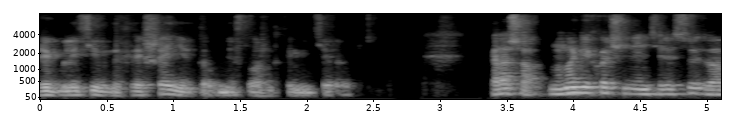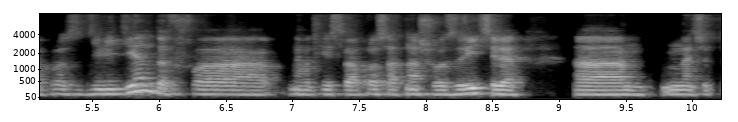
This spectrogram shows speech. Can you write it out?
регулятивных решений, то мне сложно комментировать. Хорошо. Многих очень интересует вопрос дивидендов. А, вот есть вопрос от нашего зрителя – Значит,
